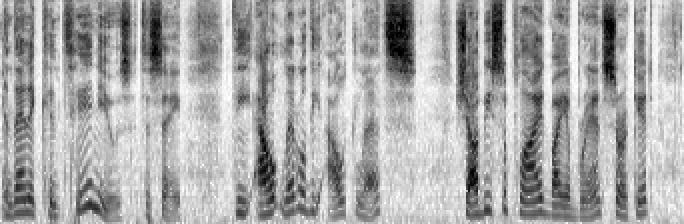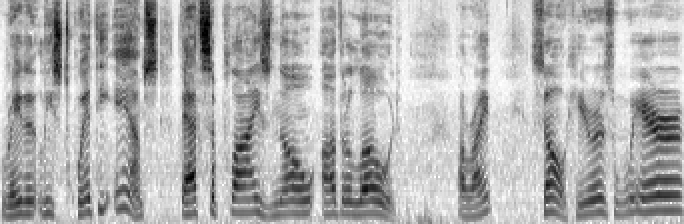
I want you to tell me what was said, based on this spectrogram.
And then it continues to say, the outlet or the outlets shall be supplied by a branch circuit rated at least 20 amps that supplies no other load. All right, so here's where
